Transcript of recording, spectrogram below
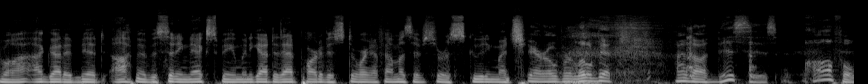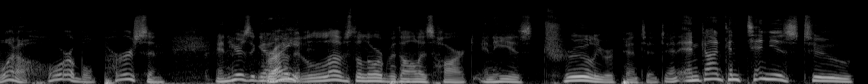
Well, I, I got to admit, Ahmed was sitting next to me, and when he got to that part of his story, I found myself sort of scooting my chair over a little bit. I thought, this is awful. What a horrible person. And here's a guy right. that loves the Lord with all his heart, and he is truly repentant. And, and God continues to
